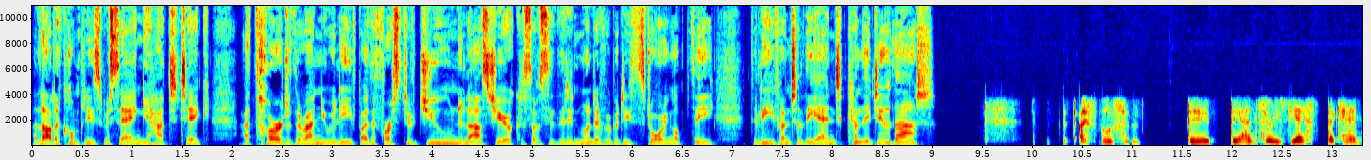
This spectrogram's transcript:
a lot of companies were saying you had to take a third of their annual leave by the 1st of June last year because obviously they didn't want everybody storing up the, the leave until the end. Can they do that? I suppose the the answer is yes, they can.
